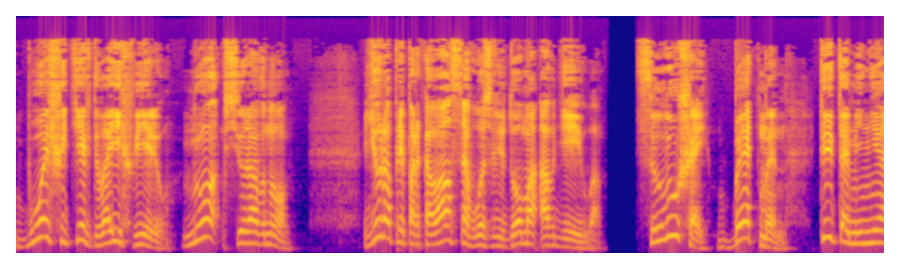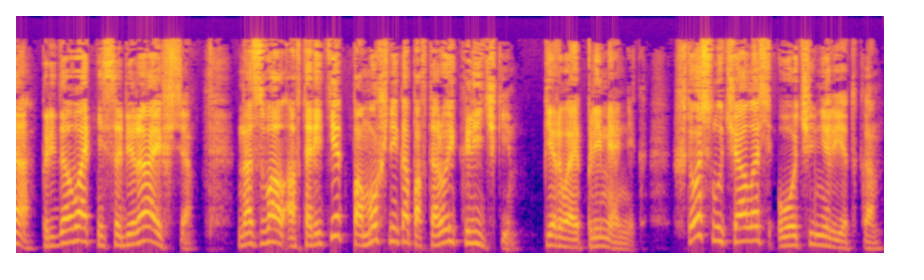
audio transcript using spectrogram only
Больше тех двоих верю, но все равно. Юра припарковался возле дома Авдеева. Слушай, Бэтмен, ты-то меня предавать не собираешься, назвал авторитет помощника по второй кличке, первая племянник. Что случалось очень редко.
